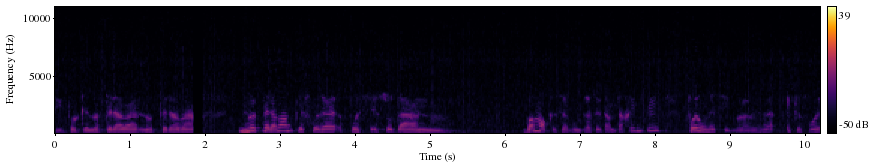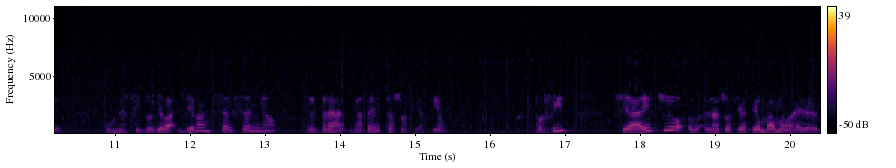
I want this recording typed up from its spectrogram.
sí, porque no esperaban, no esperaban, no esperaban que fuera, fuese eso tan, vamos, que se apuntase tanta gente. Fue un éxito, la verdad es que fue un éxito. Lleva, llevan seis años detrás de hacer esta asociación. Por fin se ha hecho la asociación, vamos, el,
